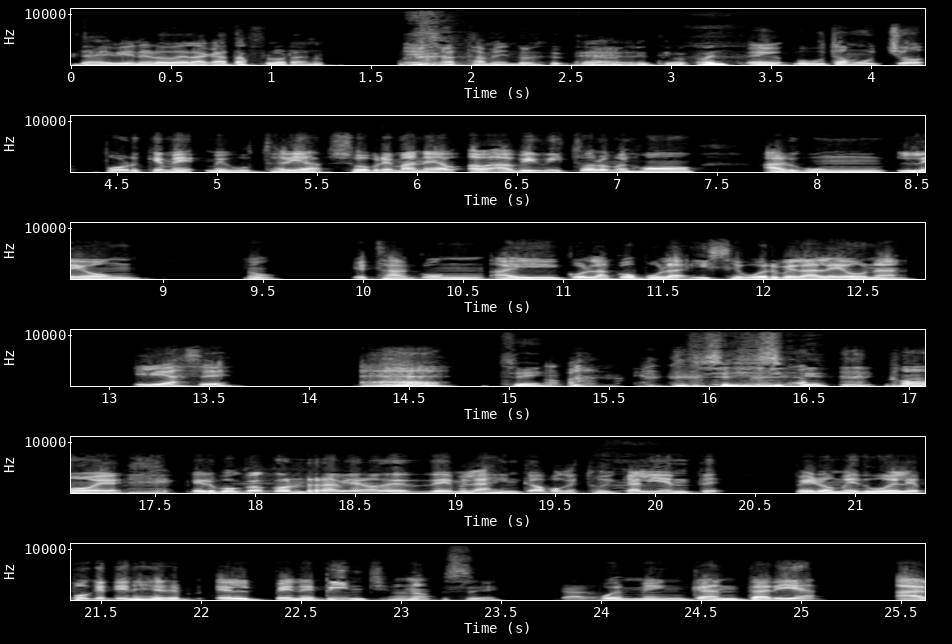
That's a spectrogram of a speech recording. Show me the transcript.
De ahí viene lo de la gata flora, ¿no? Exactamente. Eh, efectivamente. Eh, me gusta mucho porque me, me gustaría sobremanera. ¿ha- ¿Habéis visto a lo mejor algún león, ¿no? Que está con ahí con la cópula y se vuelve la leona y le hace. "Ah", Sí. No. Sí, sí. Como eh, el boca con rabia, ¿no? De, de me la has hincado porque estoy caliente, pero me duele porque tienes el, el pene pincho, ¿no? Sí. Claro. Pues me encantaría a,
